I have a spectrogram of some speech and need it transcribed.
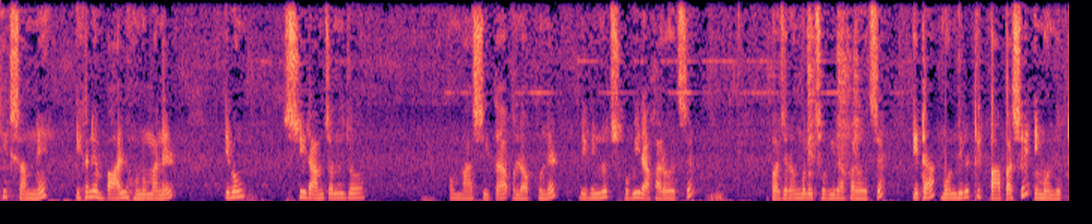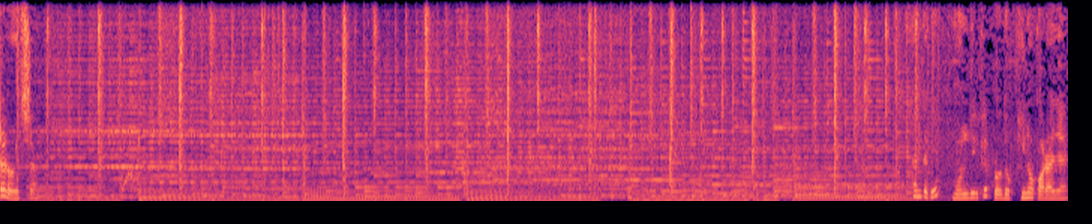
ঠিক সামনে এখানে বাল হনুমানের এবং শ্রী রামচন্দ্র ও মা সীতা ও লক্ষণের বিভিন্ন ছবি রাখা রয়েছে। বজরঙ্গলের ছবি রাখা রয়েছে। এটা মন্দিরের ঠিক পা পাশে এই মন্দিরটা রয়েছে। এখান থেকে মন্দিরকে প্রদক্ষিণও করা যায়।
